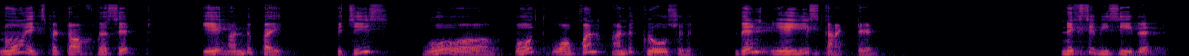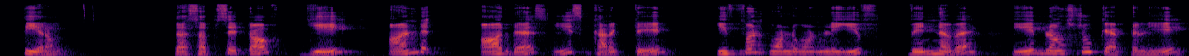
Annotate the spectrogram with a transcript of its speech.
no expect of the set A and pi which is bo- uh, both open and closed. Then A is connected. Next we see the theorem. The subset of A and R dash is connected if and only if whenever A belongs to capital A,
